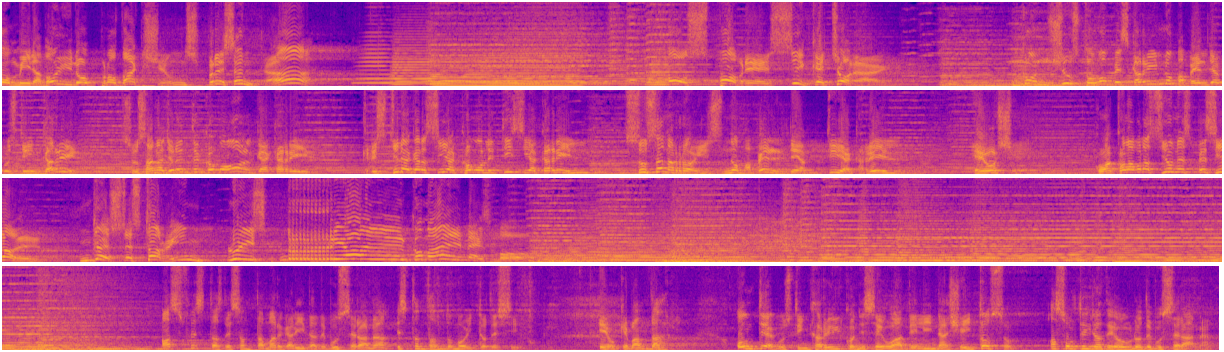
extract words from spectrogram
O Miradoiro Productions presenta... Os pobres sí que choran. Con Justo López Carril no papel de Agustín Carril. Susana Llorente como Olga Carril. Cristina García como Leticia Carril. Susana Royce no papel de Antía Carril. E hoxe, coa colaboración especial Guest starring Luis Rial como él mesmo. As festas de Santa Margarida de Bucerana están dando moito de sí. E o que van dar? Onte Agustín Carril coñeceu a Adelina Xeitoso, a solteira de ouro de Bucerana.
